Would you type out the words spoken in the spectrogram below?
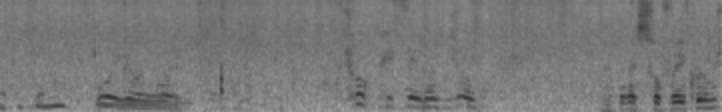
Oy oy oy. Çok güzel o çok. Arkadaş sofrayı kurmuş.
